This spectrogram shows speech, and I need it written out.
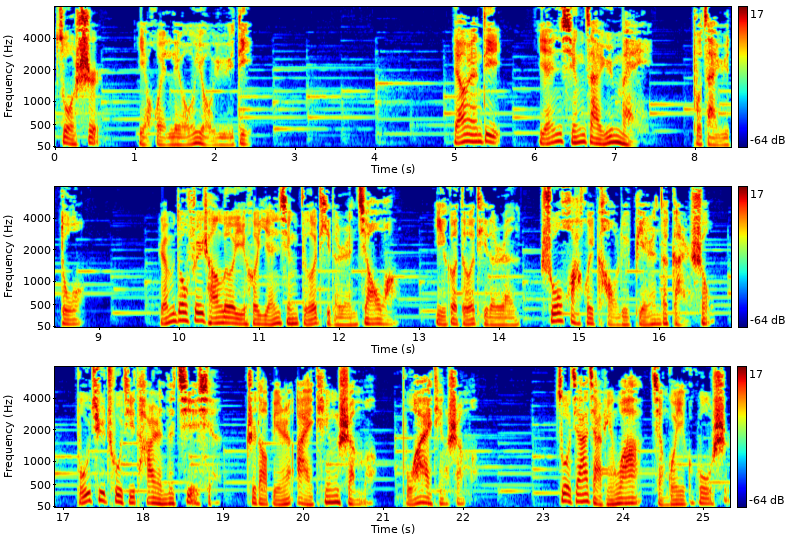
做事也会留有余地。梁元帝言行在于美。不在于多，人们都非常乐意和言行得体的人交往。一个得体的人说话会考虑别人的感受，不去触及他人的界限，知道别人爱听什么，不爱听什么。作家贾平凹讲过一个故事：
